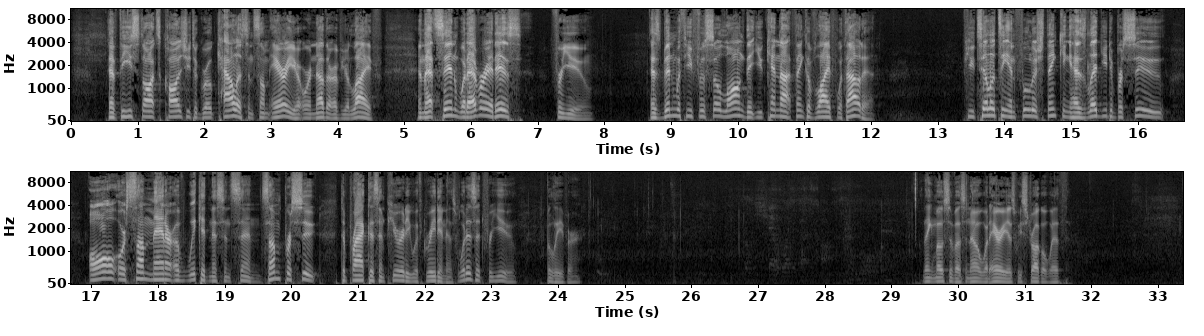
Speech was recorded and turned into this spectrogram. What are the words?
Have these thoughts caused you to grow callous in some area or another of your life? And that sin, whatever it is for you, has been with you for so long that you cannot think of life without it. Futility and foolish thinking has led you to pursue all or some manner of wickedness and sin, some pursuit to practice impurity with greediness. What is it for you, believer? I think most of us know what areas we struggle with.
